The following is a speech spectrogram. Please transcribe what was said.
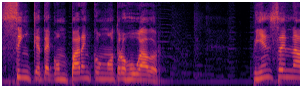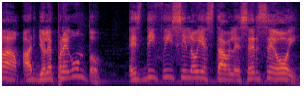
sin que te comparen con otro jugador? Piensen nada, ah, yo les pregunto, es difícil hoy establecerse hoy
